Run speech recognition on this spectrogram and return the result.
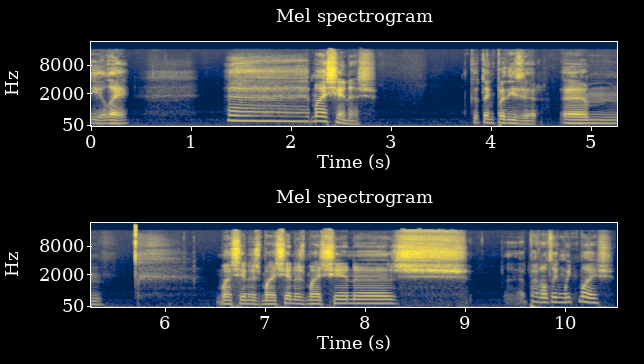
Ele é. Uh, mais cenas que eu tenho para dizer. Um, mais cenas, mais cenas, mais cenas. Pá, não tenho muito mais.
